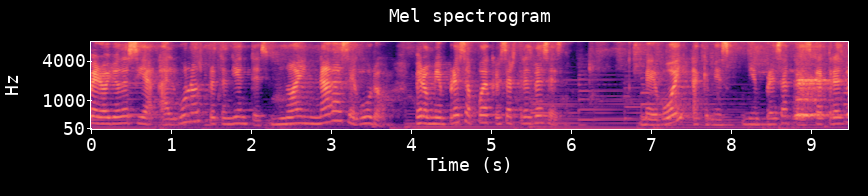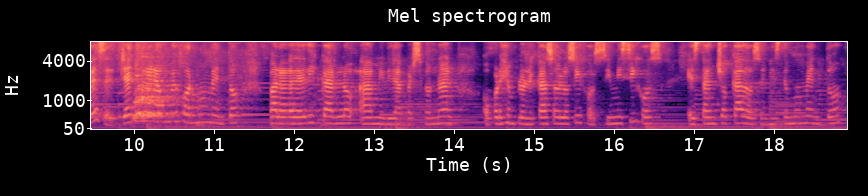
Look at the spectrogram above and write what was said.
pero yo decía, algunos pretendientes, no hay nada seguro, pero mi empresa puede crecer tres veces. Me voy a que mi, empresa crezca tres veces. Ya llegará un mejor momento para dedicarlo a mi vida personal. O por ejemplo, en el caso de los hijos, si mis hijos están chocados en este momento,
